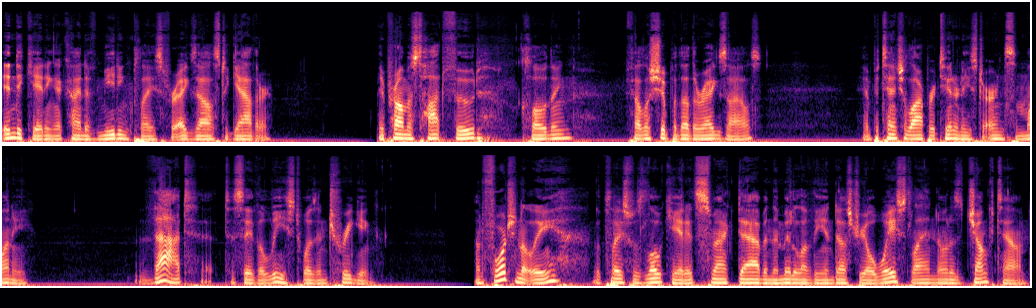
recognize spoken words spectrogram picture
indicating a kind of meeting place for exiles to gather. They promised hot food, clothing, fellowship with other exiles, and potential opportunities to earn some money. That, to say the least, was intriguing. Unfortunately, the place was located smack dab in the middle of the industrial wasteland known as Junktown.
